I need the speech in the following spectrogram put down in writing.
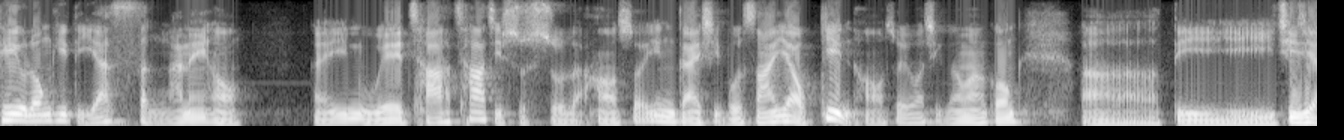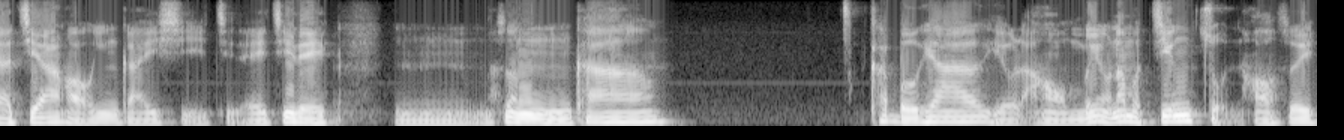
起拢去伫遐算安尼吼。因为差差一丝丝啦，吼，所以应该是无啥要紧，吼，所以我是感觉讲，啊，伫即只家吼，应该是一个即个，嗯，算较较无遐有啦，吼，没有那么精准，吼，所以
